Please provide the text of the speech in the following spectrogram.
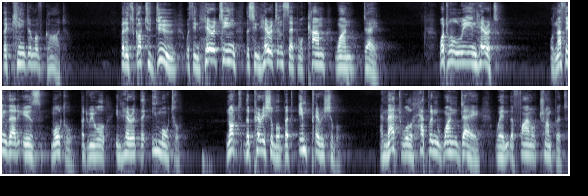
the kingdom of God but it's got to do with inheriting this inheritance that will come one day. What will we inherit? Well, nothing that is mortal, but we will inherit the immortal, not the perishable, but imperishable. And that will happen one day when the final trumpet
